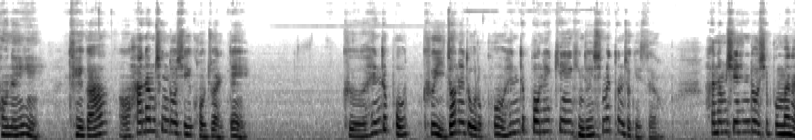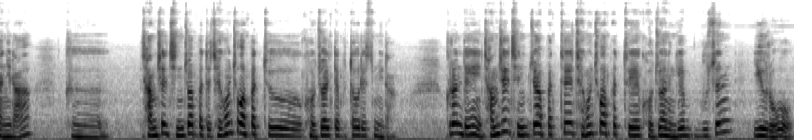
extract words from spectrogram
전에 제가 어, 하남 신도시 거주할 때 그 핸드폰 그 이전에도 그렇고 핸드폰 해킹이 굉장히 심했던 적이 있어요. 하남 신도시뿐만 아니라 그 잠실 진주 아파트 재건축 아파트 거주할 때부터 그랬습니다. 그런데 잠실 진주 아파트 재건축 아파트에 거주하는 게 무슨 이유로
